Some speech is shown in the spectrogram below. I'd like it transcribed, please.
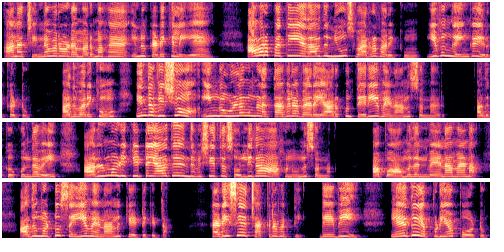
ஆனா சின்னவரோட மருமகன் இன்னும் கிடைக்கலையே. அவரை பத்தி ஏதாவது நியூஸ் வர்ற வரைக்கும் இவங்க இங்க இருக்கட்டும். அது வரைக்கும் இந்த விஷயம் இங்க உள்ளவங்களை தவிர வேற யாருக்கும் தெரிய வேணான்னு சொன்னாரு. அதுக்கு குந்தவை அருள்மொழி கிட்டையாவது இந்த விஷயத்த சொல்லிதான் ஆகணும்னு சொன்னான் அப்போ அமுதன் வேணாம் வேணாம் அது மட்டும் செய்ய வேணான்னு கேட்டுக்கிட்டான். கடைசியா சக்கரவர்த்தி தேவி எது எப்படியோ போட்டும்.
